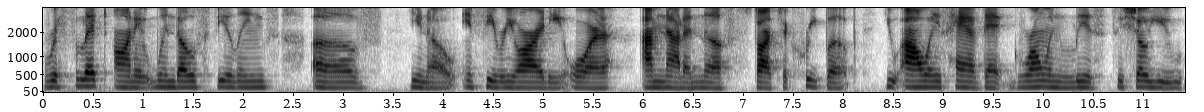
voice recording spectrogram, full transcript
reflect on it when those feelings of, you know, inferiority or I'm not enough start to creep up. You always have that growing list to show you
